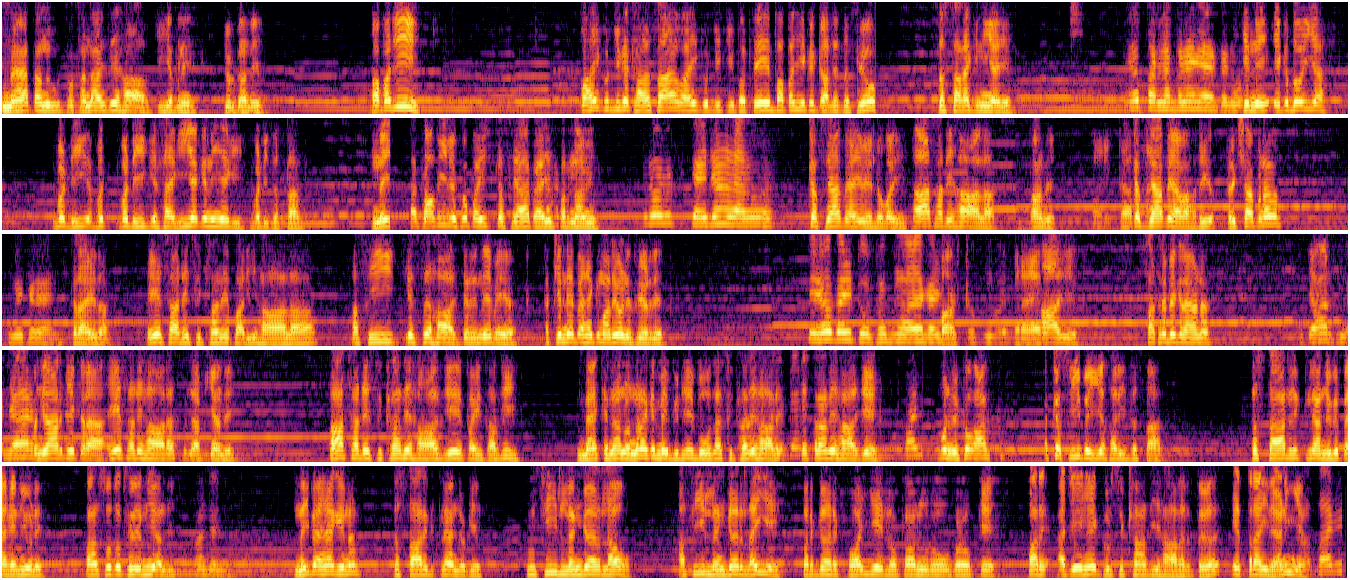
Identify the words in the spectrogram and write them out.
ਮੈਂ ਤੁਹਾਨੂੰ ਵਿਖਾਣਾ ਅੱਜ ਦੇ ਹਾਲ ਕੀ ਆਪਣੇ ਬਜ਼ੁਰਗਾਂ ਦੇ। ਬਾਬਾ ਜੀ ਵਾਹਿਗੁਰੂ ਜੀ ਕਾ ਖਾਲਸਾ ਵਾਹਿਗੁਰੂ ਜੀ ਕੀ ਫਤਿਹ। ਬਾਬਾ ਜੀ ਇੱਕ ਗੱਲ ਦੱਸਿਓ ਦਸਤਾਰਾਂ ਕਿੰਨੀਆਂ ਜੇ? ਇਹ ਪਰਨਾ ਬਣਾ ਜਾ ਕਰੋ ਕਿੰਨੇ? ਇੱਕ ਦੋ ਹੀ ਆ। ਵੱਡੀ ਵੱਡੀ ਹੈਗੀ ਆ ਕਿ ਨਹੀਂ ਹੈਗੀ? ਵੱਡੀ ਦਸਤਾਰ। ਨਹੀਂ ਆ ਵੀ ਵੇਖੋ ਭਾਈ ਘਸਿਆ ਪਿਆ ਜੀ ਪਰਨਾ ਵੀ। ਚਲੋ ਕਹਿ ਲਾ ਲਓ। ਘਸਿਆ ਪਿਆ ਜੀ ਭਾਈ। ਆ ਸਾਡੇ ਹਾਲ ਆ ਸਿੱਖਾਂ ਦੇ। ਘਸਿਆ ਪਿਆ ਵਾ ਰਿਕਸ਼ਾ ਆਪਣਾ ਵਾ? ਕਿਰਾਏ ਦਾ। ਇਹ ਸਾਡੇ ਸਿੱਖਾਂ ਦੇ ਭਾਰੀ ਹਾਲ ਆ। ਅਸੀਂ ਕਿਸ ਹਾਲ ਚ ਰਹਿੰਦੇ ਪਏ ਆ? ਤਾਂ ਕਿੰਨੇ ਪੈਸੇ ਕਮਾਰੇ ਹੋਣੇ ਸਵੇਰ ਦੇ? ਇਹੋ ਕਰੀ 200 ਕਮਾਇਆ ਕਰੀ ਬਸ। 200 ਕਮਾਇਆ। ਆ ਜੀ। 60 ਰੁਪਏ ਕਿਰਾਇਆ ਹੋਣਾ 50 50 ਰੁਪਏ। ਕਿਰਾਇਆ ਇਹ ਸਾਡੇ ਹਾਲ ਆ ਪੰਜਾਬੀਆਂ ਦੇ। ਆ ਸਾਡੇ ਸਿੱਖਾਂ ਦੇ ਹਾਲ ਜੇ ਭਾਈ ਸਾਹਿਬ ਜੀ। ਮੈਂ ਕਹਿੰਦਾ ਨਾ ਕਿ ਮੈਂ ਵੀਡੀਓ ਬੋਲਦਾ ਸਿੱਖਾਂ ਦੇ ਹਾਲ ਇਸ ਤਰ੍ਹਾਂ ਦੇ ਹਾਲ ਜੇ। ਹੁਣ ਵੇਖੋ ਆ ਕਸੀ ਪਈ ਆ ਸਾਰੀ ਦਸਤਾਰ। ਦਸਤਾਰ ਨਿਕਲਿਆਂ ਜੋਗੇ ਪੈਸੇ ਨਹੀਂ ਹੋਣੇ। 500 ਤੋਂ ਥੱਲੇ ਨਹੀਂ ਆਂਦੀ ਹਾਂਜੀ। ਨਹੀਂ ਪੈਸੇ ਹੈਗੇ ਨਾ। ਦਸਤਾਰ ਨਿਕਲਿਆਂ ਜੋਗੇ। ਤੁਸੀਂ ਲੰਗਰ ਲਾਓ, ਅਸੀਂ ਲੰਗਰ ਲਾਈਏ ਬਰਗਰ ਖਵਾਈਏ ਲੋਕਾਂ ਨੂੰ ਰੋਕ ਰੋਕ ਕੇ। ਪਰ ਅਜਿਹੇ ਗੁਰਸਿੱਖਾਂ ਦੀ ਹਾਲਤ ਇਸ ਤਰ੍ਹਾਂ ਹੀ ਰਹਿਣੀ ਆ।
